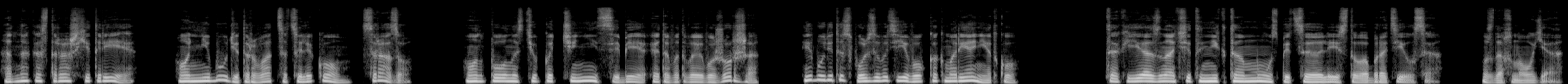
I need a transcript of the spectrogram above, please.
Однако страж хитрее. Он не будет рваться целиком, сразу. Он полностью подчинит себе этого твоего Жоржа и будет использовать его как марионетку. «Так я, значит, не к тому специалисту обратился», — вздохнул я.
